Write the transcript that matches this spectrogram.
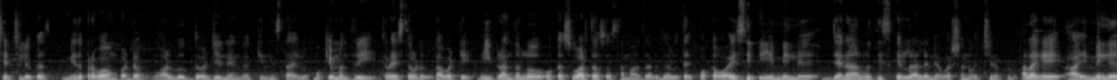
చర్చిల యొక్క మీద ప్రభావం పడ్డం వాళ్ళు దౌర్జన్యంగా కింది స్థాయిలో ముఖ్యమంత్రి క్రైస్తవుడు కాబట్టి ఈ ప్రాంతంలో ఒక స్వార్థ స్వస్థమాజాలు జరిగితే ఒక వైసీపీ ఎమ్మెల్యే జనాలను తీసుకెళ్ళాలనే వర్షన్ వచ్చినప్పుడు అలాగే ఆ ఎమ్మెల్యే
